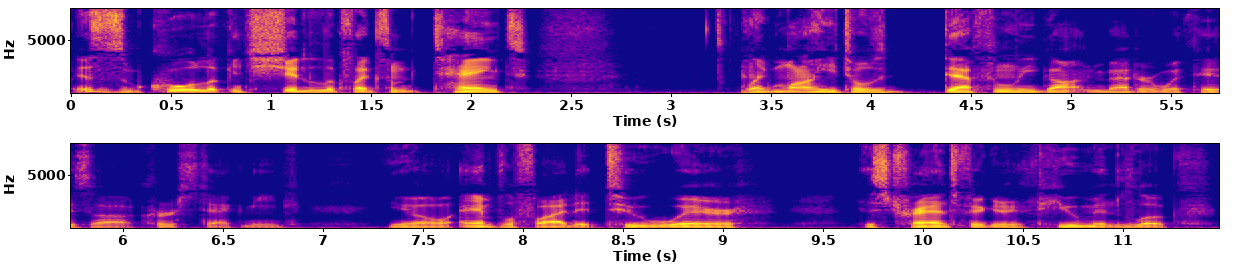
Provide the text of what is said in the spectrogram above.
This is some cool looking shit. It looks like some tanked like Mahito's definitely gotten better with his uh, curse technique. You know, amplified it to where his transfigured human look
